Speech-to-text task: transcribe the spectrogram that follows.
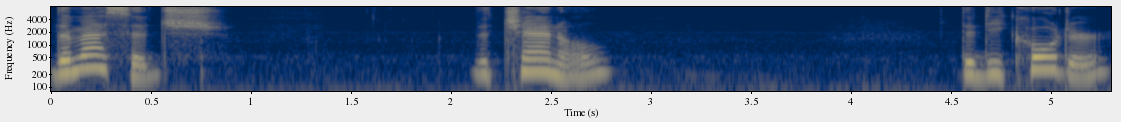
the message, the channel, the decoder,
